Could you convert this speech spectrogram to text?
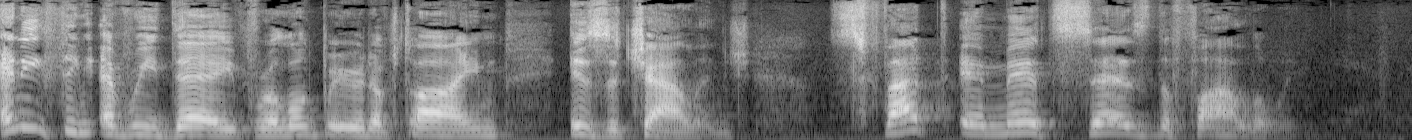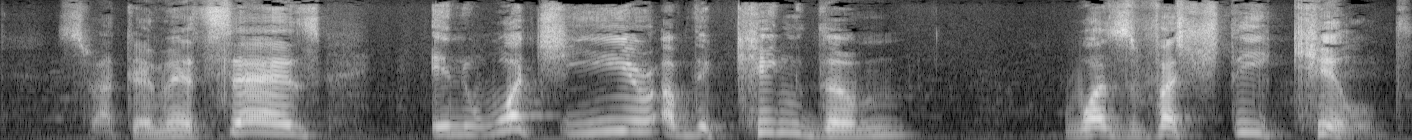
Anything every day for a long period of time is a challenge. Sfat Emet says the following. Sfat Emet says, in what year of the kingdom was Vashti killed?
